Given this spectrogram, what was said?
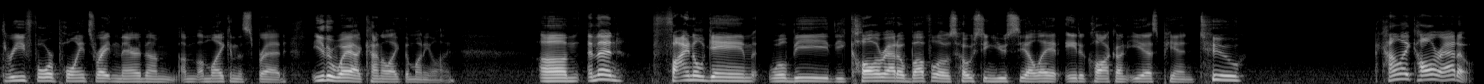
three, four points right in there, then I'm, I'm, I'm liking the spread. Either way, I kind of like the money line. Um, and then final game will be the Colorado Buffaloes hosting UCLA at 8 o'clock on ESPN 2. I kind of like Colorado.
